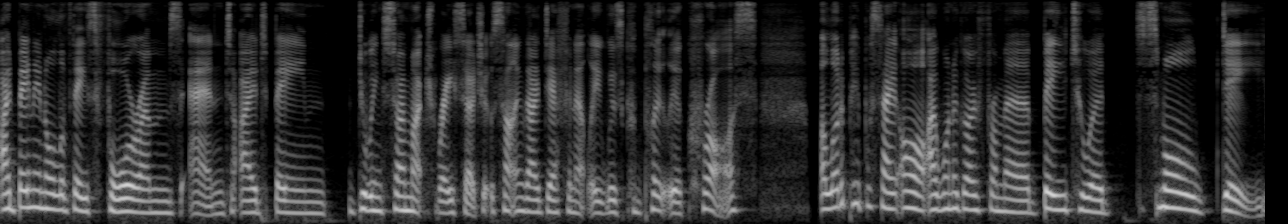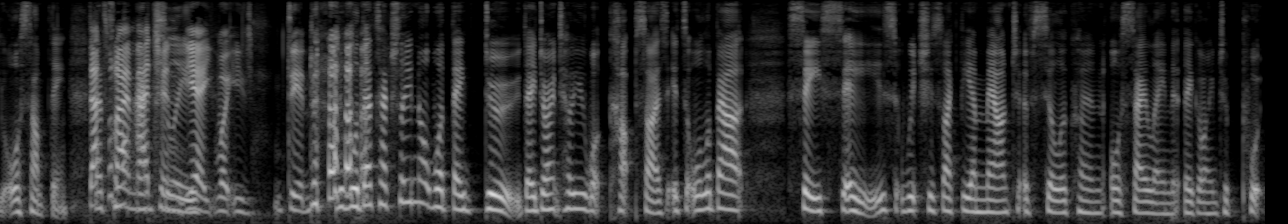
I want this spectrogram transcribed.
I'd been in all of these forums and I'd been doing so much research. It was something that I definitely was completely across. A lot of people say, Oh, I want to go from a B to a small D or something. That's, what I imagine. actually- yeah, what you did. well, that's actually not what they do. They don't tell you what cup size. It's all about CCs, which is like the amount of silicone or saline that they're going to put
